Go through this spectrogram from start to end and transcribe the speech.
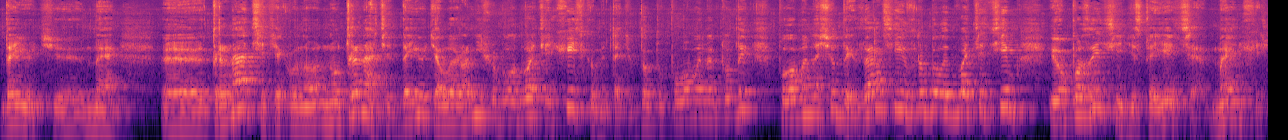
дають не 13, як воно, ну 13 дають, але раніше було 26 комітетів, тобто половина туди, половина сюди. Зараз їх зробили 27 і опозиції дістається меншість.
